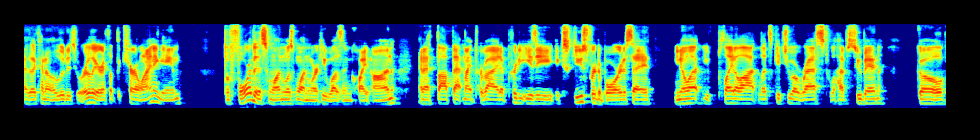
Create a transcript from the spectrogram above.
As I kind of alluded to earlier, I thought the Carolina game before this one was one where he wasn't quite on. And I thought that might provide a pretty easy excuse for DeBoer to say, you know what, you've played a lot. Let's get you a rest. We'll have Subban go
